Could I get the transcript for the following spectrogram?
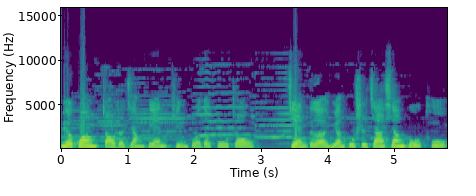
月光照着江边停泊的孤舟，见得原不是家乡故土，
